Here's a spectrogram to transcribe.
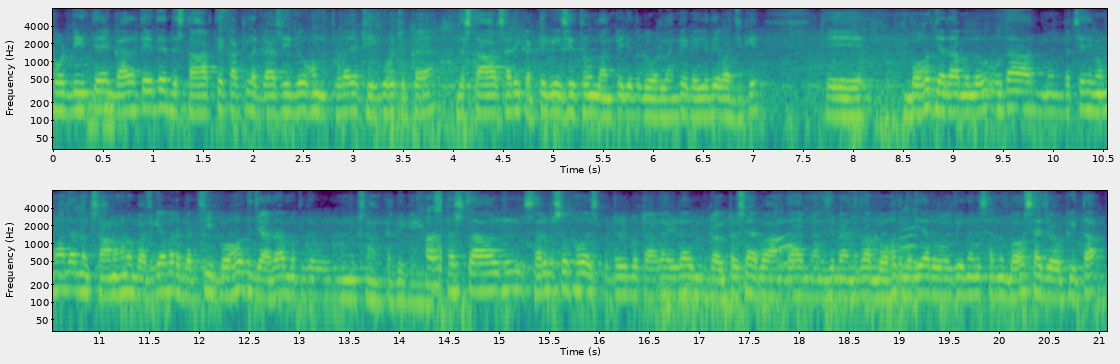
ਠੋਡੀ ਤੇ, ਗਲ ਤੇ ਤੇ ਦਸਤਾਰ ਤੇ ਕੱਟ ਲੱਗਾ ਸੀ, ਜੋ ਹੁਣ ਥੋੜਾ ਜਿਹਾ ਠੀਕ ਹੋ ਚੁੱਕਾ ਹੈ। ਦਸਤਾਰ ਸਾਰੀ ਕੱਟੀ ਗਈ ਸੀ ਇੱਥੋਂ ਲੰਘ ਕੇ, ਜਦੋਂ ਡੋਰ ਲੰਘ ਕੇ ਗਈ, ਉਹਦੇ ਵੱਜ ਕੇ। ਤੇ ਬਹੁਤ ਜ਼ਿਆਦਾ ਮਤਲਬ ਉਹਦਾ ਬੱਚੇ ਦੀ ਮੰਮਾ ਦਾ ਨੁਕਸਾਨ ਹੋਣੋਂ ਬਚ ਗਿਆ, ਪਰ ਬੱਚੀ ਬਹੁਤ ਜ਼ਿਆਦਾ ਮਤਲਬ ਨੁਕਸਾਨ ਕਰਕੇ ਗਈ। ਹਸਪਤਾਲ ਸਰਬ ਸੁਖ ਹਸਪੀਟਲ ਬਟਾਲਾ, ਜਿਹੜਾ ਡਾਕਟਰ ਸਾਹਿਬਾਨ ਦਾ ਮੈਨੇਜਮੈਂਟ ਦਾ ਬਹੁਤ ਵਧੀਆ ਰੋਲ ਜੀ ਉਹਨਾਂ ਨੇ ਸਾਨੂੰ ਬਹੁਤ ਸਹਿਯੋਗ ਕੀਤਾ।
